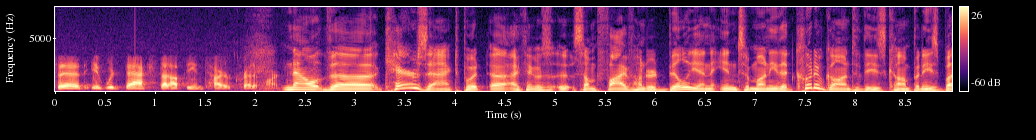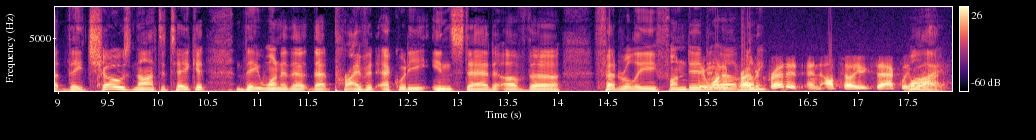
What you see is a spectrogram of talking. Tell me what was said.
said it would backstop the entire credit market. Now, the CARES Act put, uh, I think it was uh, some 500 billion into money that could have gone to these companies, but they chose not to take it. They wanted that, that private equity instead of the federally funded. They wanted uh, private money? credit, and I'll tell you exactly why. why.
